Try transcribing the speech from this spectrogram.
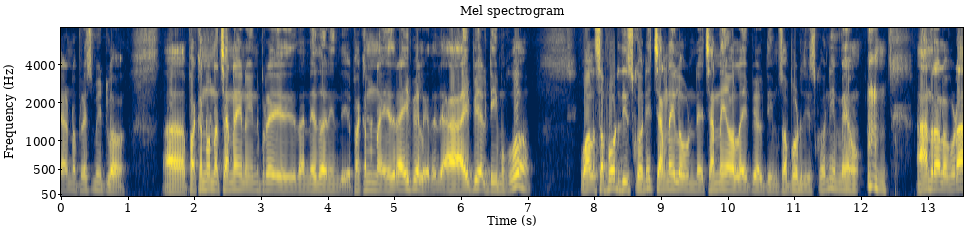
ఏడన్న ప్రెస్ మీట్లో పక్కనున్న చెన్నైను ఇన్ప్రే దాన్ని ఏదో అనింది. పక్కనున్న ఎదురు ఐపీఎల్ కదా ఆ ఐపీఎల్ టీముకు వాళ్ళ సపోర్ట్ తీసుకొని చెన్నైలో ఉండే చెన్నై వాళ్ళ ఐపీఎల్ టీం సపోర్ట్ తీసుకొని మేము ఆంధ్రాలో కూడా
